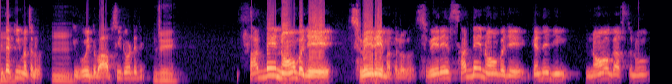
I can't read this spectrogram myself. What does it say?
ਇਹਦਾ ਕੀ ਮਤਲਬ? ਹੂੰ। ਕਿ ਕੋਈ ਦਬਾਅ ਸੀ ਤੁਹਾਡੇ ਤੇ? ਜੀ। 9:30 ਵਜੇ ਸਵੇਰੇ ਮਤਲਬ ਸਵੇਰੇ 9:30 ਵਜੇ ਕਹਿੰਦੇ ਜੀ 9 ਅਗਸਤ ਨੂੰ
